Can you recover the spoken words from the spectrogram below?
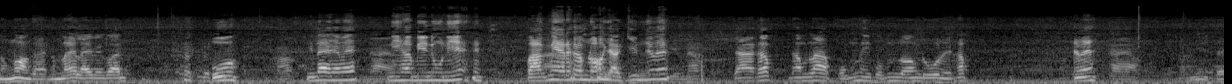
น้องๆกันน้ำลายไหลไปก่อนปูกินได้ใช่ไหมนี่ครับเมนูนี้ ฝากแม่นะครับน้องอยากกินใช่ไหมกินนะจ่าครับทำลาบผมให้ผมลองดูหน่อยครับ ใช่ไหม ใช่ครับ นี่ใส่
